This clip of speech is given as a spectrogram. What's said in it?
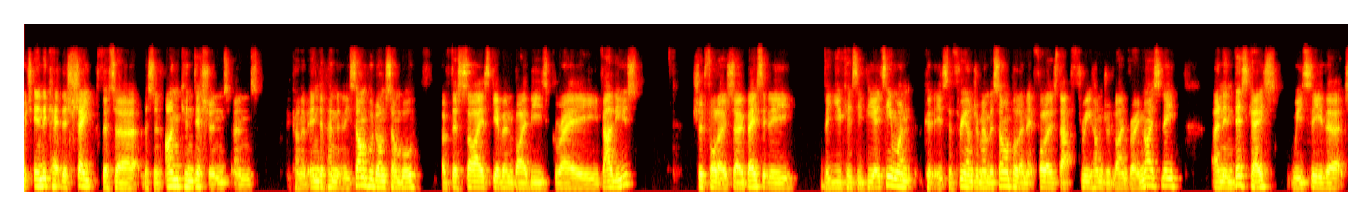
which indicate the shape that uh, that's an unconditioned and kind of independently sampled ensemble of the size given by these gray values should follow. So basically, the UKCP 18 one, it's a 300 member sample and it follows that 300 line very nicely. And in this case, we see that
